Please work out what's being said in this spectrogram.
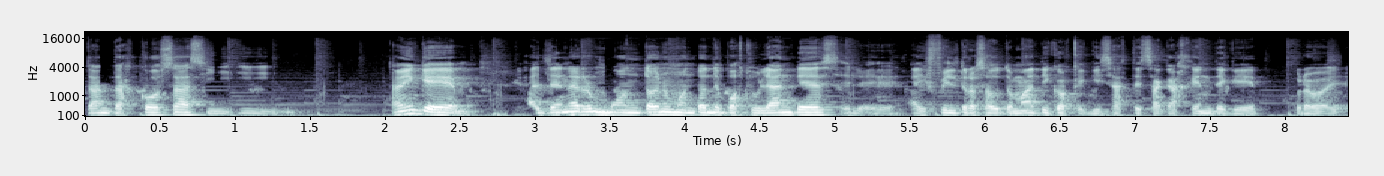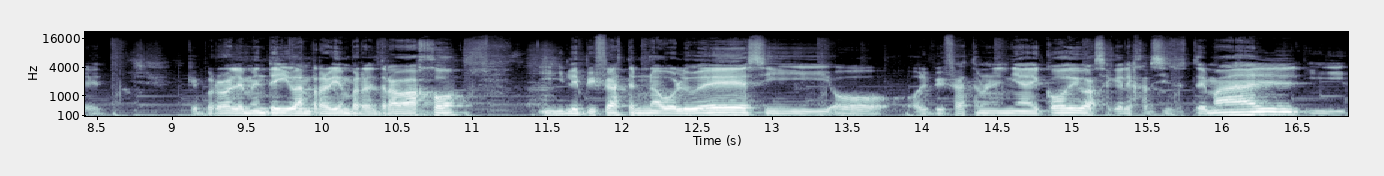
tantas cosas y, y también que al tener un montón, un montón de postulantes, eh, hay filtros automáticos que quizás te saca gente que, eh, que probablemente iban re bien para el trabajo y le pifiaste en una boludez y, o, le pifiaste en una línea de código, hace que el ejercicio esté mal y,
